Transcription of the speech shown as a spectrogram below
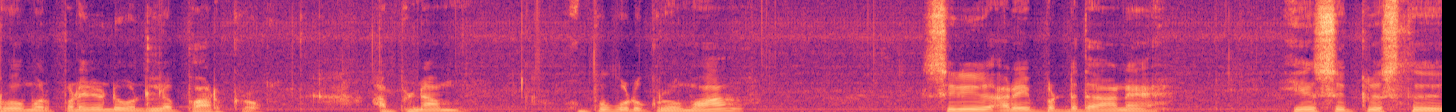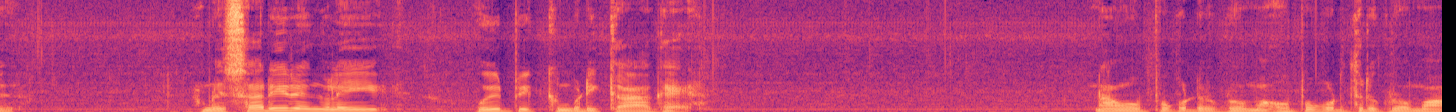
ரோமர் பன்னிரெண்டு ஒன்றில் பார்க்கிறோம். அப்படி நாம் ஒப்பு கொடுக்குறோமா சிறில் அறைப்பட்டதான இயேசு கிறிஸ்து நம்முடைய சரீரங்களை உயிர்ப்பிக்கும்படிக்காக நாம் ஒப்பு கொடுத்துருக்குறோமா ஒப்பு கொடுத்துருக்குறோமா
